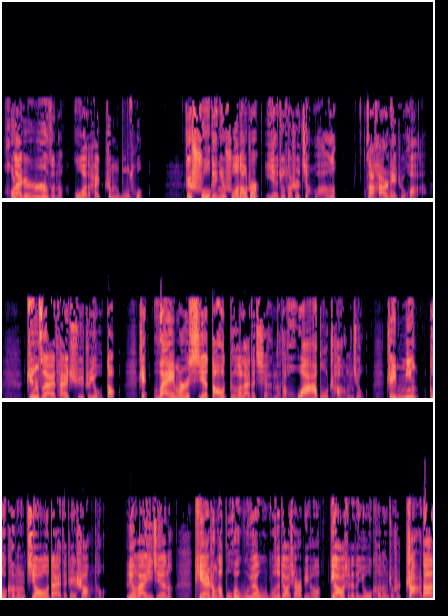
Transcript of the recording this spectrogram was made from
后来这日子呢，过得还真不错。这书给您说到这儿，也就算是讲完了。咱还是那句话：君子爱财，取之有道。这歪门邪道得来的钱呢，他花不长久，这命都可能交代在这上头。另外一节呢，天上可不会无缘无故的掉馅饼，掉下来的有可能就是炸弹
